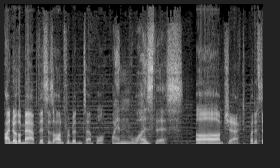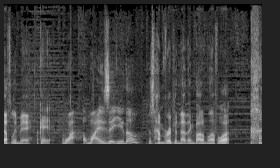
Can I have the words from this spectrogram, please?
I know the map. This is on Forbidden Temple. When was this? Oh, I'm checked, but it's definitely me Okay, why why is it you though? because I'm ripping that thing bottom left. What? so you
